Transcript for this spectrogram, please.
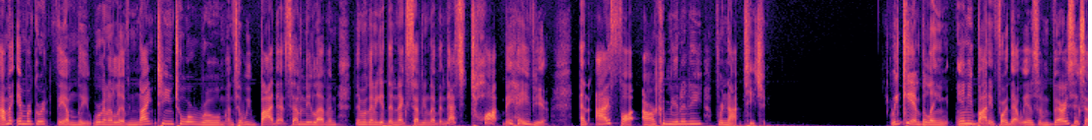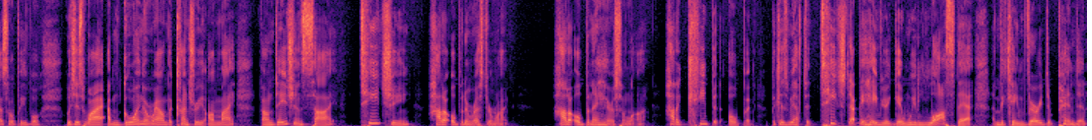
I'm an immigrant family. We're going to live 19 to a room until we buy that 7 Eleven. Then we're going to get the next 7 Eleven. That's taught behavior. And I fought our community for not teaching. We can't blame anybody for that. We have some very successful people, which is why I'm going around the country on my foundation side teaching how to open a restaurant, how to open a hair salon, how to keep it open because we have to teach that behavior again. We lost that and became very dependent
